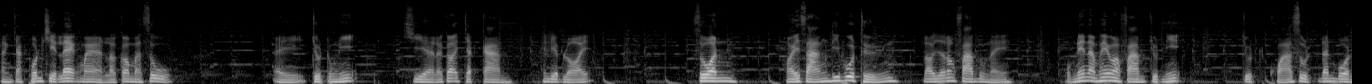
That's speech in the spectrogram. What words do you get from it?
หลังจากพ้นเขตแรกมาเราก็มาสู้ไอจุดตรงนี้เคลียร์แล้วก็จัดการให้เรียบร้อย ส่วนหอยสังที่พูดถึงเราจะต้องฟาร์มตรงไหน ผมแนะนำให้มาฟาร์มจุดนี้ จุดขวาสุดด้านบน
